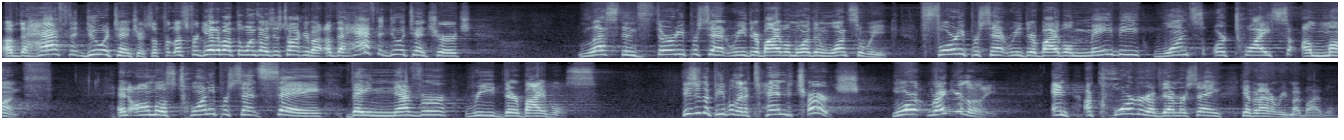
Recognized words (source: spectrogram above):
Of the half that do attend church, so for, let's forget about the ones I was just talking about. Of the half that do attend church, less than 30% read their Bible more than once a week. 40% read their Bible maybe once or twice a month. And almost 20% say they never read their Bibles. These are the people that attend church more regularly. And a quarter of them are saying, Yeah, but I don't read my Bible.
